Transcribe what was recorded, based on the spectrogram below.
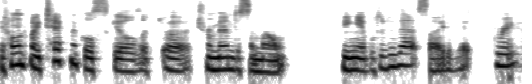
it honed my technical skills a, a tremendous amount being able to do that side of it. Right.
